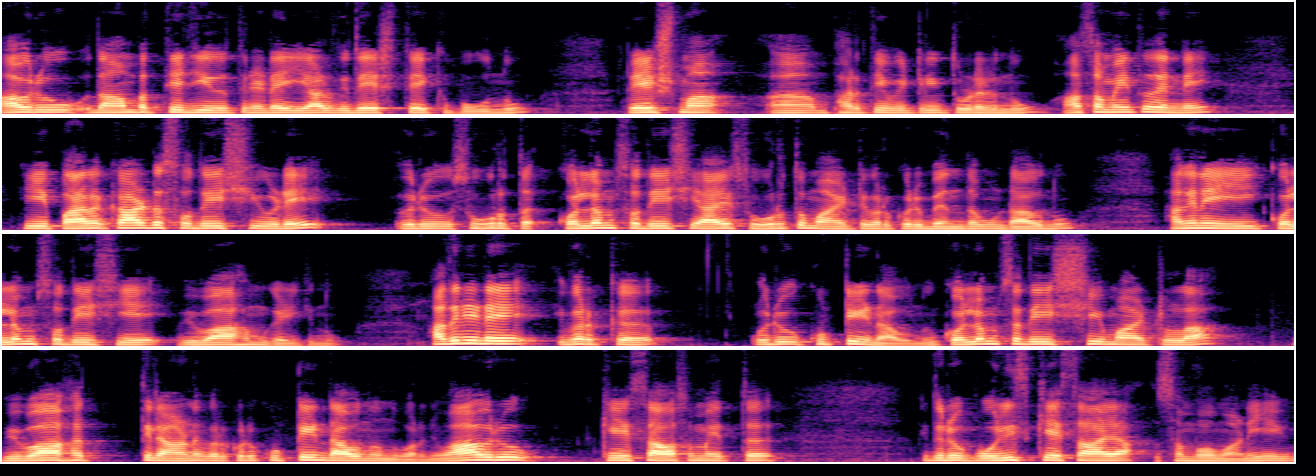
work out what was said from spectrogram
ആ ഒരു ദാമ്പത്യ ജീവിതത്തിനിടെ ഇയാൾ വിദേശത്തേക്ക് പോകുന്നു. രേഷ്മ ഭർത്തി വീട്ടിൽ തുടരുന്നു. ആ സമയത്ത് തന്നെ ഈ പാലക്കാട് സ്വദേശിയുടെ ഒരു സുഹൃത്ത് കൊല്ലം സ്വദേശിയായ സുഹൃത്തുമായിട്ട് ഇവർക്കൊരു ബന്ധമുണ്ടാകുന്നു. അങ്ങനെ ഈ കൊല്ലം സ്വദേശിയെ വിവാഹം കഴിക്കുന്നു. അതിനിടെ ഇവർക്ക് ഒരു കുട്ടി ഉണ്ടാകുന്നു. കൊല്ലം സ്വദേശിയുമായിട്ടുള്ള വിവാഹത്തിലാണ് ഇവർക്കൊരു കുട്ടി ഉണ്ടാകുന്നതെന്ന് പറഞ്ഞു. ആ ഒരു കേസ് ആ സമയത്ത് ഇതൊരു പോലീസ് കേസായ സംഭവമാണ്. ഈ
